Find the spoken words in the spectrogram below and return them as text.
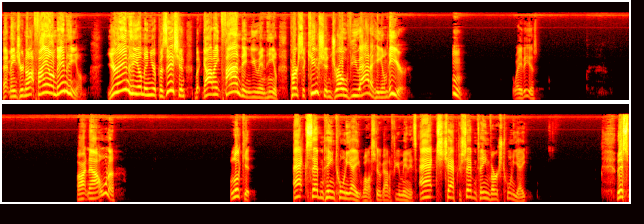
That means you're not found in him. You're in him in your position, but God ain't finding you in him. Persecution drove you out of him here. Mm. The way it is. All right, now I want to look at Acts 17 28. Well, I still got a few minutes. Acts chapter 17, verse 28. This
